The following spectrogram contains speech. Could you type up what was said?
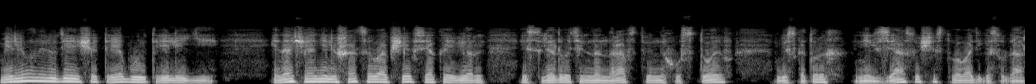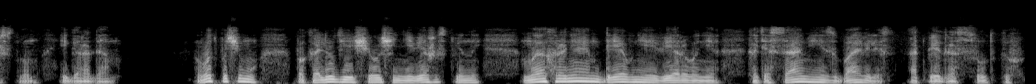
Миллионы людей еще требуют религии, иначе они лишатся вообще всякой веры и, следовательно, нравственных устоев, без которых нельзя существовать государствам и городам. Вот почему, пока люди еще очень невежественны, мы охраняем древние верования, хотя сами избавились от предрассудков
